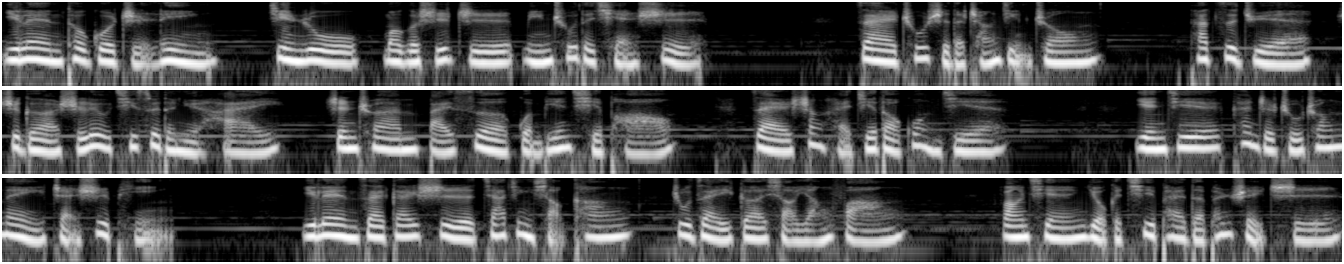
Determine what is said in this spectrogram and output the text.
伊莲透过指令进入某个时值明初的前世，在初始的场景中，她自觉是个十六七岁的女孩。身穿白色滚边旗袍，在上海街道逛街，沿街看着橱窗内展示品。一恋在该市家境小康，住在一个小洋房，房前有个气派的喷水池。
